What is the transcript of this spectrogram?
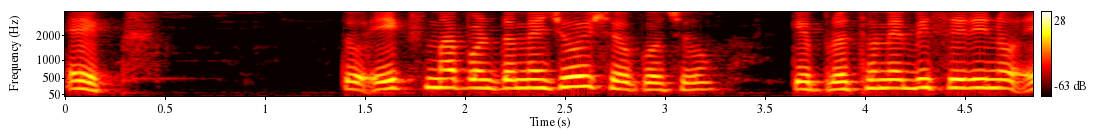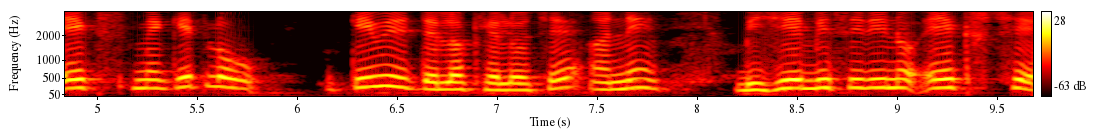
એક્સ. તો એક્સમાં પણ તમે જોઈ શકો છો. કે પ્રથમ એબીસીડીનો એક્સ મેં કેટલો, કેવી રીતે લખેલો છે અને બીજી એબીસીડીનો એક્સ છે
